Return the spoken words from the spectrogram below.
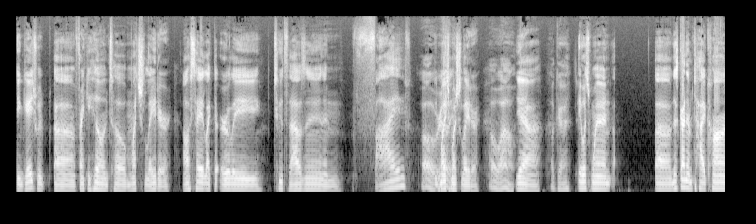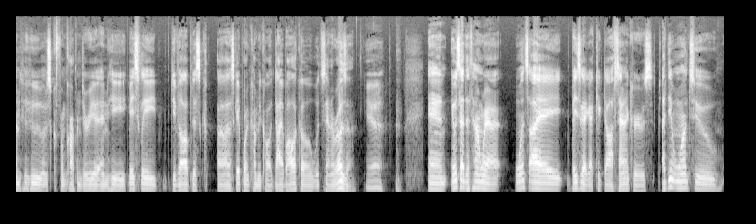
engage with uh, Frankie Hill until much later. I'll say like the early 2005. Oh, Much really? much later. Oh, wow. Yeah, Okay. it was when. Uh, this guy named Ty Khan, who, who was from Carpinteria, and he basically developed this uh, skateboarding company called Diabolico with Santarossa. Yeah. And it was at the time where once I basically I got kicked off Santa Cruz, I didn't want to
